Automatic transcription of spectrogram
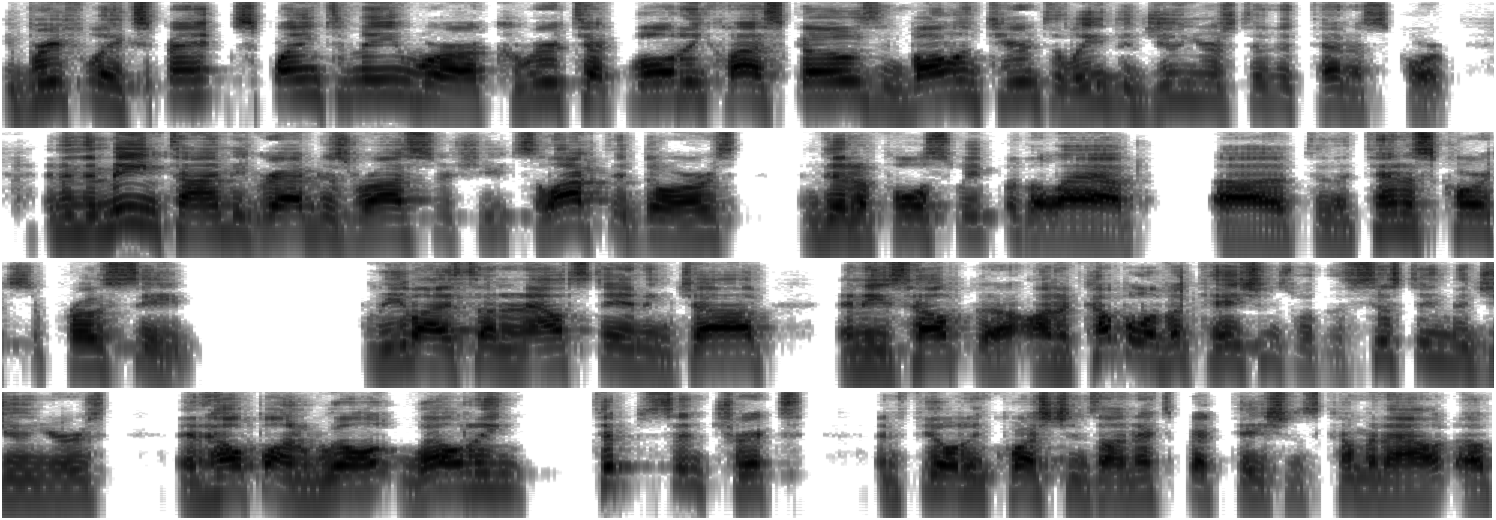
He briefly exp- explained to me where our career tech welding class goes and volunteered to lead the juniors to the tennis court. And in the meantime, he grabbed his roster sheets, locked the doors, and did a full sweep of the lab uh, to the tennis courts to proceed. Levi's done an outstanding job, and he's helped uh, on a couple of occasions with assisting the juniors and help on welding tips and tricks and fielding questions on expectations coming out of,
